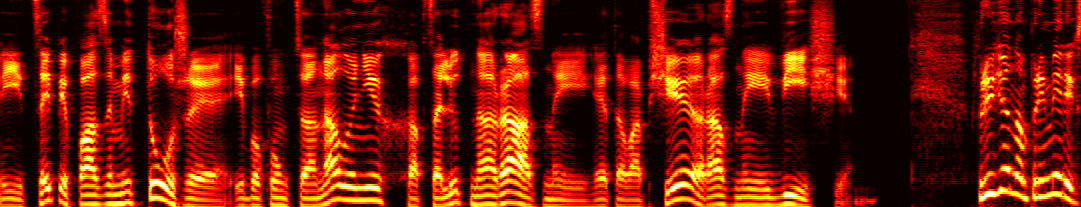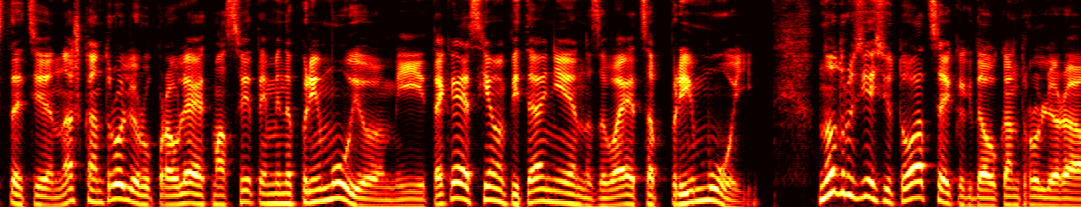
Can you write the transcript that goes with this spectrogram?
и цепи фазами тоже, ибо функционал у них абсолютно разный, это вообще разные вещи. Приведенном примере, кстати, наш контроллер управляет мосфетами напрямую, и такая схема питания называется прямой. Но, друзья, ситуация, когда у контроллера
